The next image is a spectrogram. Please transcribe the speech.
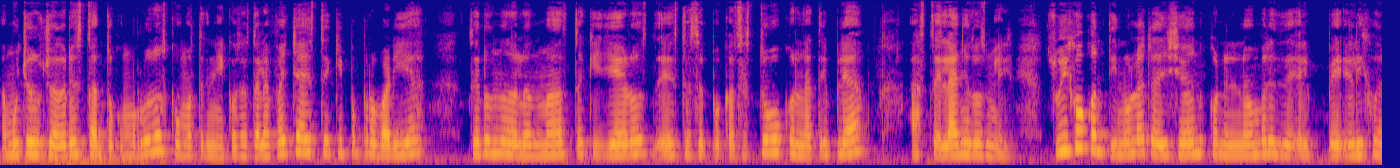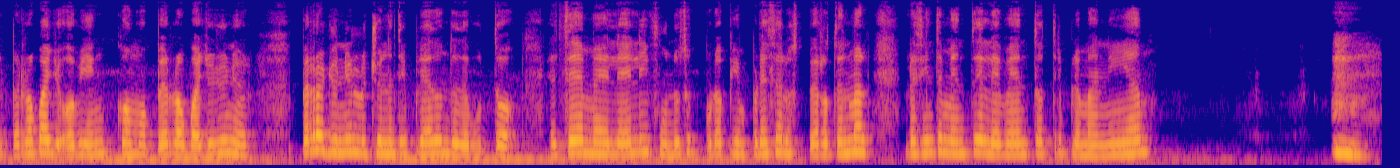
a muchos luchadores tanto como rudos como técnicos. Hasta la fecha este equipo probaría ser uno de los más taquilleros de estas épocas. Estuvo con la AAA hasta el año 2000. Su hijo continuó la tradición con el nombre de el, hijo del perro aguayo o bien como perro aguayo junior. Perro Junior luchó en la AAA donde debutó el CMLL y fundó su propia empresa Los Perros del Mal. Recientemente el evento Triple Manía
